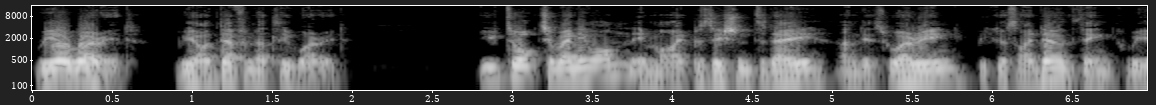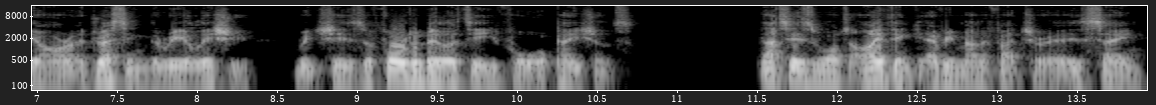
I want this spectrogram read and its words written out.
We are worried. We are definitely worried. You talk to anyone in my position today, and it's worrying because I don't think we are addressing the real issue, which is affordability for patients. That is what I think every manufacturer is saying.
